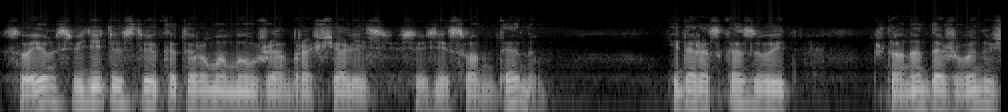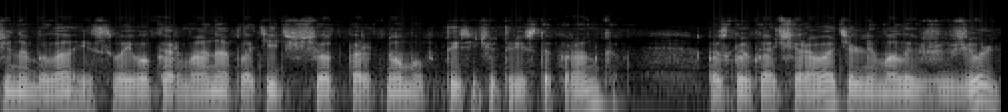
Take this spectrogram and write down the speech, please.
В своем свидетельстве, к которому мы уже обращались в связи с Фонтеном, Ида рассказывает, что она даже вынуждена была из своего кармана оплатить счет портному в 1300 франков, поскольку очаровательный малыш Жюль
